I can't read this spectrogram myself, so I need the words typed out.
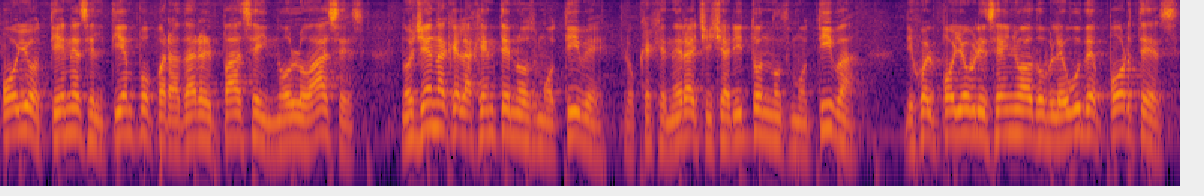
Pollo, tienes el tiempo para dar el pase y no lo haces. Nos llena que la gente nos motive. Lo que genera Chicharito nos motiva, dijo el pollo briseño a W Deportes.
